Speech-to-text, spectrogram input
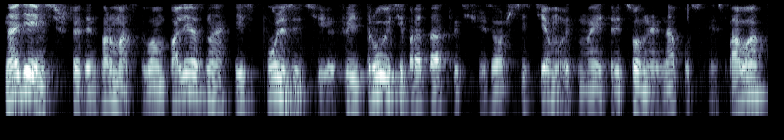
Надеемся, что эта информация вам полезна. Используйте ее, фильтруйте, протаскивайте через вашу систему. Это мои традиционные напутственные слова.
